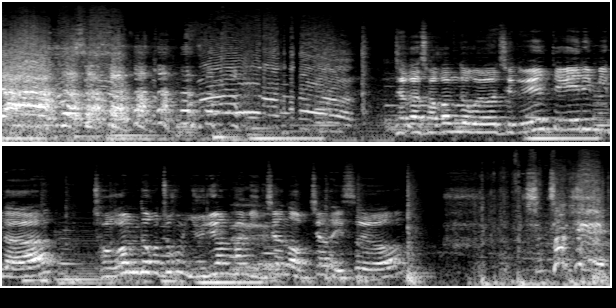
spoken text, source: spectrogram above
아! 제가 저감도고요 지금 1대1입니다 저감도가 조금 유리한 감이 있지 않아 없지 않아 있어요 침착해.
